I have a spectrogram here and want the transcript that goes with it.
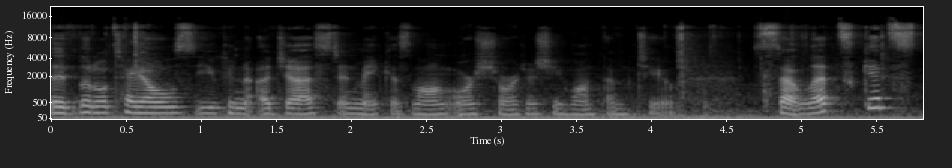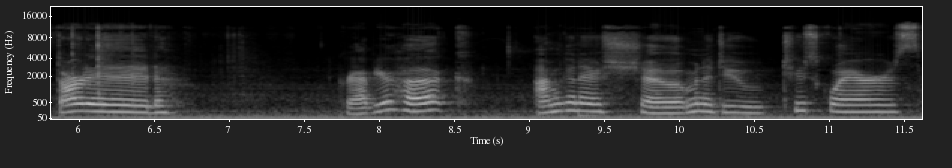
The little tails you can adjust and make as long or short as you want them to. So let's get started. Grab your hook. I'm gonna show, I'm gonna do two squares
